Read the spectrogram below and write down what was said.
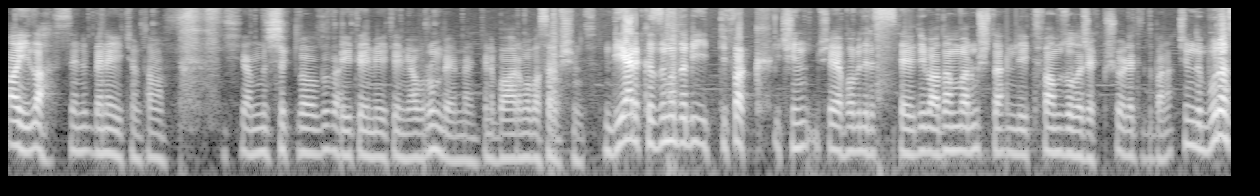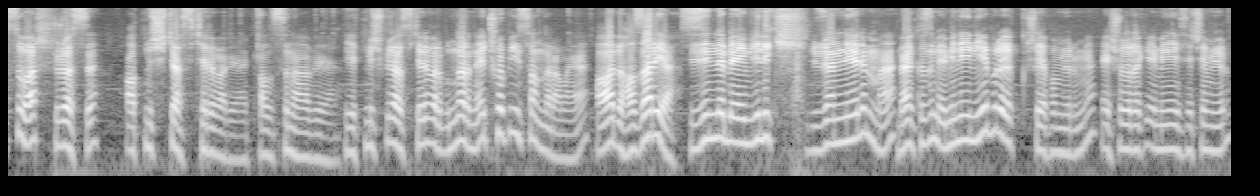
Ayla. Seni ben eğitiyorum tamam. Yanlışlıkla oldu da. Eğiteyim eğiteyim yavrum benim ben. Seni bağrıma basarım şimdi. Diğer kızımı da bir ittifak için şey yapabiliriz. Sevdiği bir adam varmış da. Hem de ittifakımız olacakmış. Öyle dedi bana. Şimdi burası var. Şurası. 62 askeri var ya. Kalsın abi ya. 71 askeri var. Bunlar ne çöp insanlar ama ya. Abi Hazar ya. Sizinle bir evlilik düzenleyelim mi ha? Ben kızım Emine'yi niye buraya şey yapamıyorum ya? Eş olarak Emine'yi seçemiyorum.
